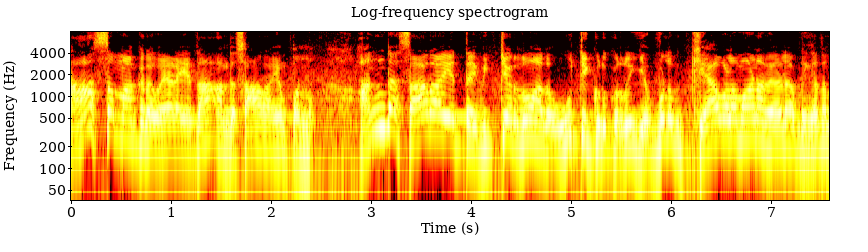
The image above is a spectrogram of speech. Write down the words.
நாசமாக்குற வேலையை தான் அந்த சாராயம் பண்ணும். அந்த சாராயத்தை விற்கிறதும் அதை ஊற்றி கொடுக்குறதும் எவ்வளவு கேவலமான வேலை அப்படிங்கிறத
